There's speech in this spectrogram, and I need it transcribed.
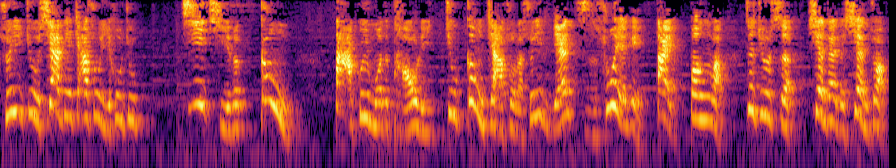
所以就下跌加速以后就激起了更。大规模的逃离就更加速了，所以连指数也给带崩了，这就是现在的现状。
